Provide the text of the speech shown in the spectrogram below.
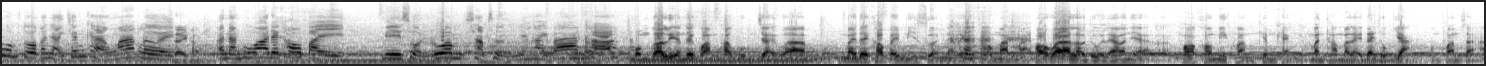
รวมตัวกันอย่างเข้มแข็งมากเลยใช่ครับอันนั้นผู้ว่าได้เข้าไปมีส่วนร่วมสนับสนุนยังไงบ้างคะ ผมก็เรียนด้วยความภาคภูมิใจว่าไม่ได้เข้าไปมีส่วนอะไรกับเขามากมาย เพราะว่าเราดูแล้วเนี่ยพอเขามีความเข้มแข็งมันทำอะไรได้ทุกอย่างของความสะอ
